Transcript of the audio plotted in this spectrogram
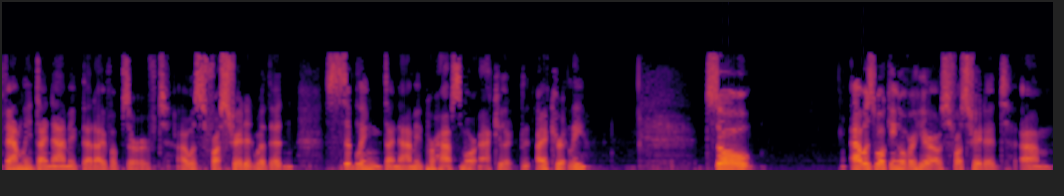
family dynamic that I've observed. I was frustrated with it. Sibling dynamic, perhaps more accurate, accurately. So I was walking over here. I was frustrated. Um,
